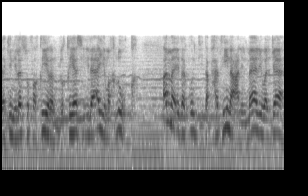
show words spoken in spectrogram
لكني لست فقيرا بالقياس إلى أي مخلوق. أما إذا كنت تبحثين عن المال والجاه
